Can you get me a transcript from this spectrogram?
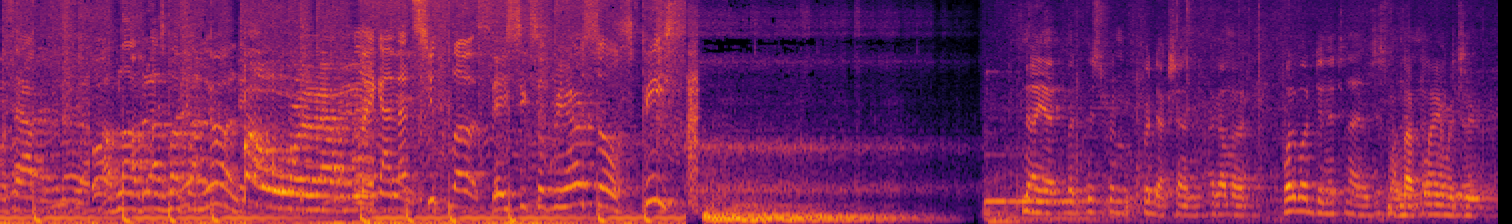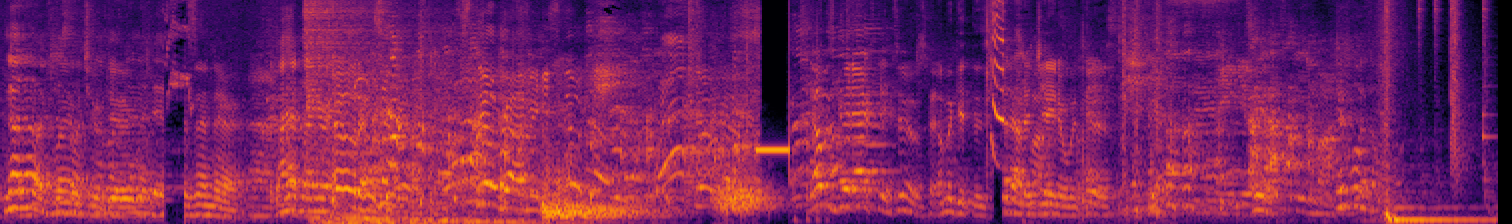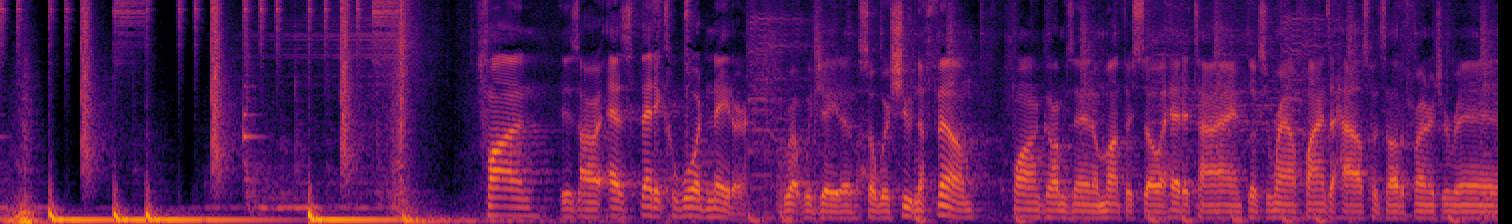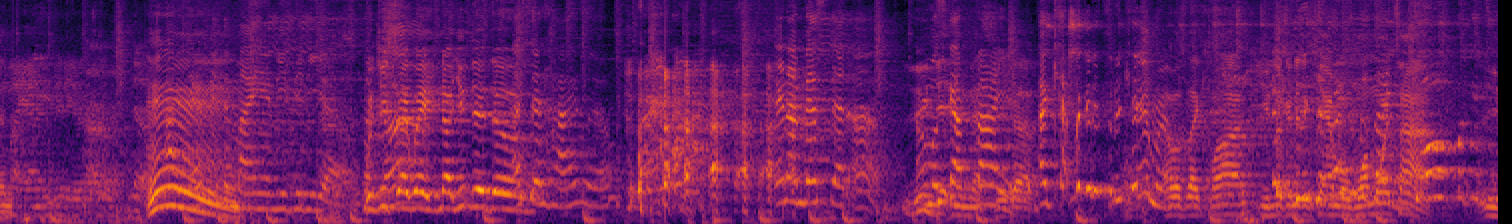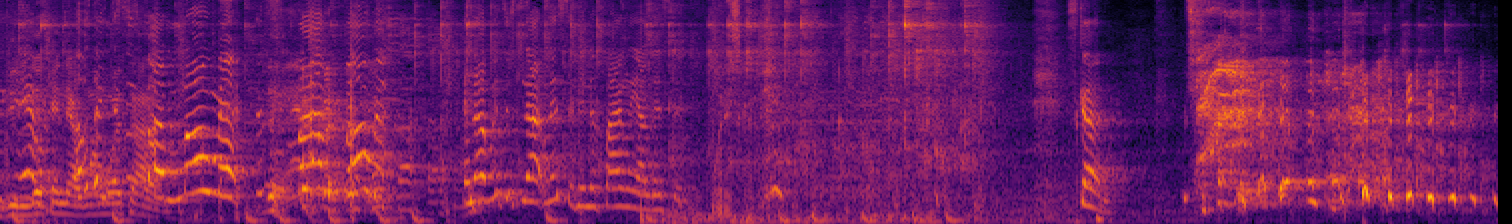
What's happening, man? Habla hablas español. Oh, oh my god, that's too close. Day six of rehearsals. Peace. No, yeah, but this from production. I got my. What about dinner tonight? I just. I'm not playing with you. No, no, I'm I'm not playing with you, about dinner dude. day. Is in there. I had my ear. Oh, that was still got me. He still got me. Still got me. That was good acting too. I'm gonna get this shit out of Jada with this. Fawn is our aesthetic coordinator. Grew up with Jada, so we're shooting a film. Fawn comes in a month or so ahead of time, looks around, finds a house, puts all the furniture in. Mm. The Miami video. Would you say, wait, no, you did the. I said hi, Will. and I messed that up. You I almost got didn't mess it fired. I kept looking into the camera. I was like, Fawn, you look into the camera one more time. Don't look into You, the you camera. look in there I was one like, more this time. is my moment. This is my moment. And I was just not listening, and finally I listened. What is good? Scotty.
